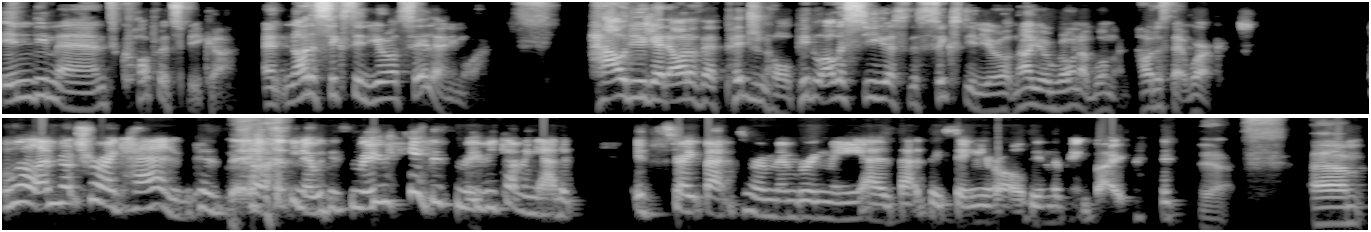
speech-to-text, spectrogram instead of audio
in demand corporate speaker, and not a 16 year old sailor anymore. How do you get out of that pigeonhole? People always see you as the 16 year old. Now you're a grown up woman. How does that work? Well, I'm not sure I can because you know with this movie, this movie coming out, it's it's straight back to remembering me as that 16 year old in the pink boat. yeah. Um,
